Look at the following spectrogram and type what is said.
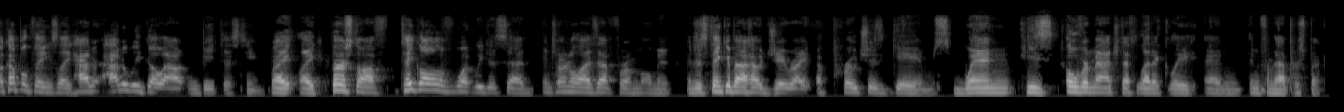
a couple things like how do, how do we go out and beat this team, right? Like first off, take all of what we just said, internalize that for a moment, and just think about how Jay Wright approaches games when he's overmatched athletically and and from that perspective.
